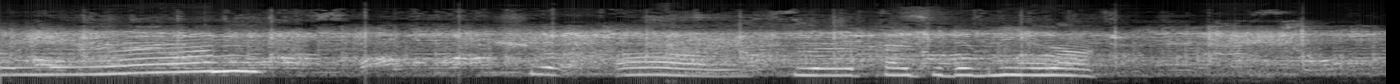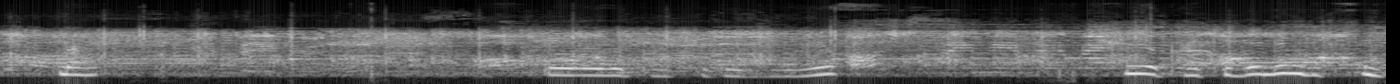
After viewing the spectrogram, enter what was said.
Bakalım. Şu aa, şuraya park edebiliriz. Bak. Şuraya da park edebiliriz. Şuraya park edelim gitsin.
